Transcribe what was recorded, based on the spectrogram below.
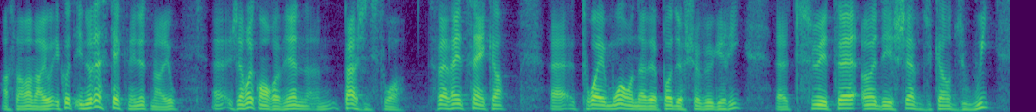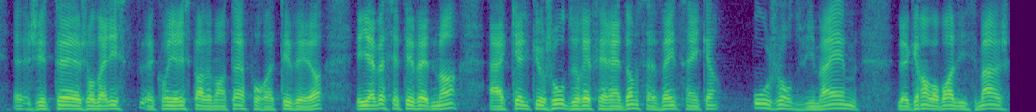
en, ce moment, Mario. Écoute, il nous reste quelques minutes, Mario. J'aimerais qu'on revienne une page d'histoire. Ça fait 25 ans. Euh, toi et moi, on n'avait pas de cheveux gris. Euh, tu étais un des chefs du camp du oui. Euh, j'étais journaliste, courriériste parlementaire pour TVA. Et il y avait cet événement à quelques jours du référendum, ça fait 25 ans aujourd'hui même. Le grand, on va voir les images,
